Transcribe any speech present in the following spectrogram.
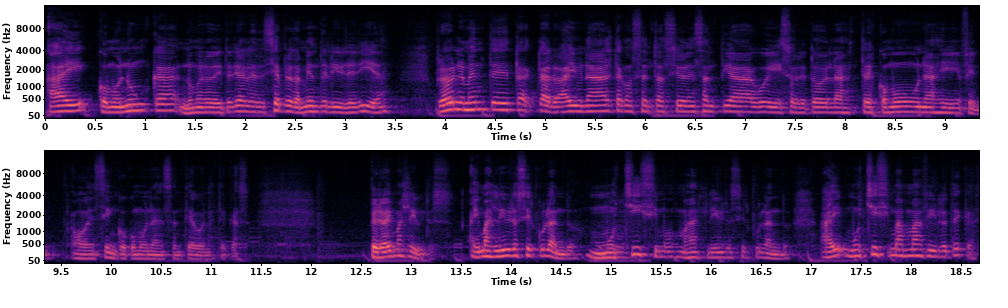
Hay, como nunca, número de editoriales, decía, pero también de librerías. Probablemente, claro, hay una alta concentración en Santiago y sobre todo en las tres comunas, y, en fin, o en cinco comunas en Santiago en este caso. Pero hay más libros, hay más libros circulando, muchísimos más libros circulando. Hay muchísimas más bibliotecas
